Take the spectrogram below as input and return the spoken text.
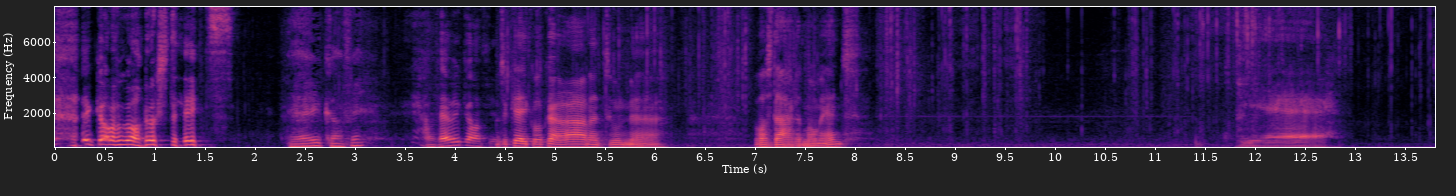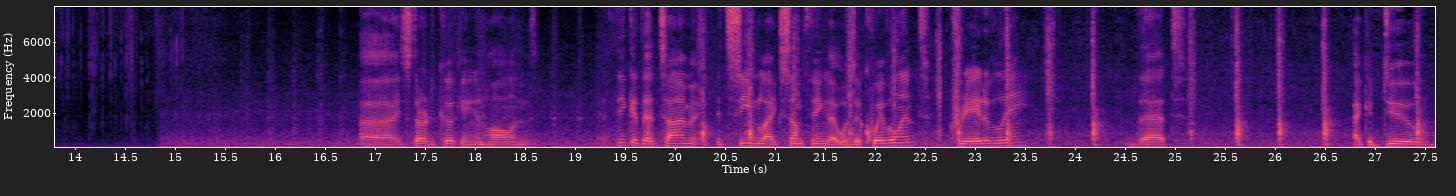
Ik kan hem gewoon nog steeds. Yeah, you comfy? Ja, very comfy. Toen keken we elkaar aan en toen eh, was daar het moment. Yeah. Uh, I started cooking in Holland. I think at that time it, it seemed like something that was equivalent creatively that I could do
